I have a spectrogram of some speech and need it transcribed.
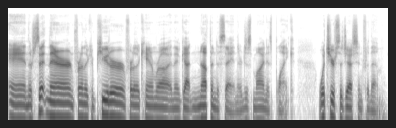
And they're sitting there in front of their computer, in front of their camera, and they've got nothing to say and they're just mind is blank. What's your suggestion for them?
